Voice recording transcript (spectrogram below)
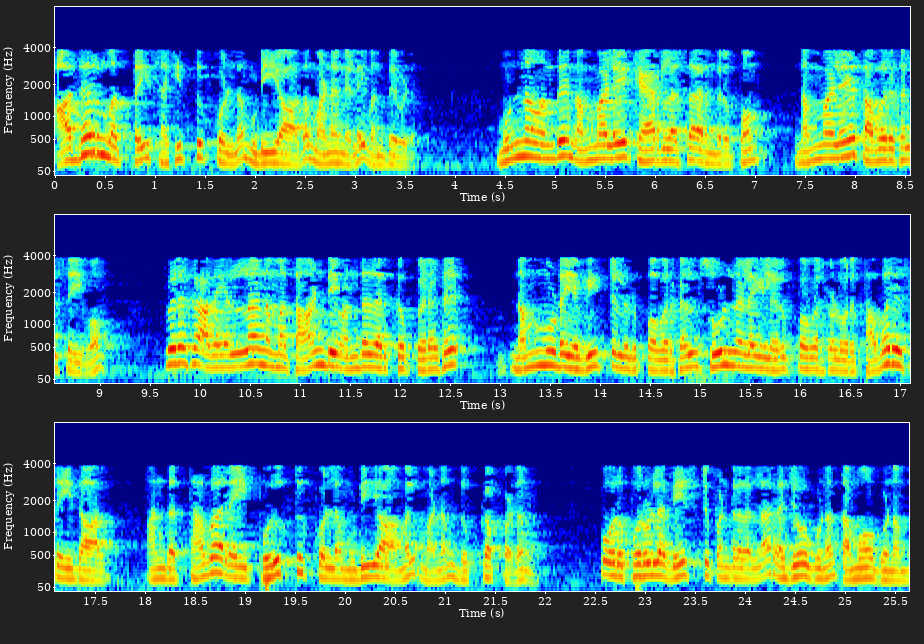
அதர்மத்தை சகித்து கொள்ள முடியாத மனநிலை வந்துவிடும். முன்ன வந்து நம்மளே கேர்லெஸ்ஸா இருந்திருப்போம். நம்மளே தவறுகள் செய்வோம். பிறகு அதையெல்லாம் நம்ம தாண்டி வந்ததற்கு பிறகு நம்முடைய வீட்டில் இருப்பவர்கள் சூழ்நிலையில் இருப்பவர்கள் ஒரு தவறு செய்தால் அந்த தவறை பொறுத்து கொள்ள முடியாமல் மனம் துக்கப்படும். இப்போ ஒரு பொருளை வேஸ்ட் பண்றதெல்லாம் ரஜோகுணம் தமோ குணம்.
